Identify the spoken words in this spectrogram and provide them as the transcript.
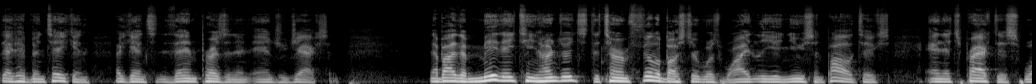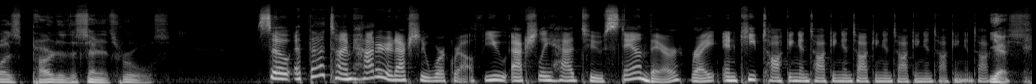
that had been taken against then President Andrew Jackson. Now, by the mid 1800s, the term filibuster was widely in use in politics, and its practice was part of the Senate's rules. So at that time, how did it actually work, Ralph? You actually had to stand there, right, and keep talking and talking and talking and talking and talking and talking. Yes,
